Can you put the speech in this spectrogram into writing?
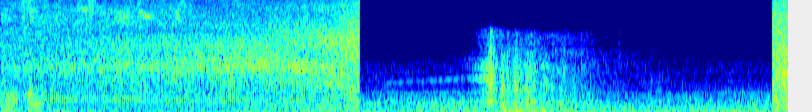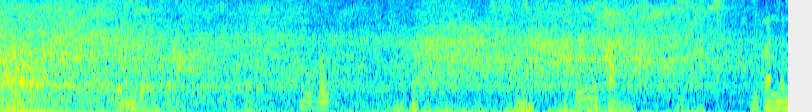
งดูต้นต้นใหญ่ครับดูบนโอ้พันดูพันมัน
